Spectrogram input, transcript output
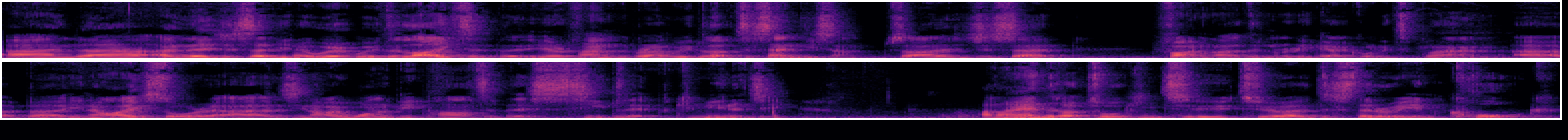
And uh, and they just said, you know, we're, we're delighted that you're a fan of the brand. We'd love to send you some. So I just said, fine. That didn't really go according to plan. Uh, but you know, I saw it as you know, I want to be part of this Seedlip community. And I ended up talking to to a distillery in Cork.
